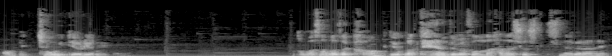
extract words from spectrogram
あ、めっちゃ置いてあるやん、みたいな。なんかわざわざ買わなくてよかったやんとか、そんな話をしながらね。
